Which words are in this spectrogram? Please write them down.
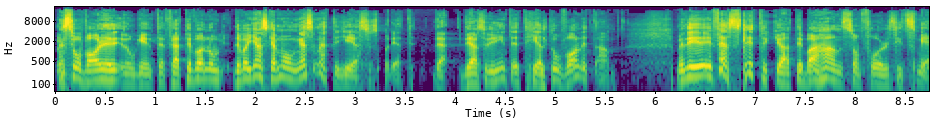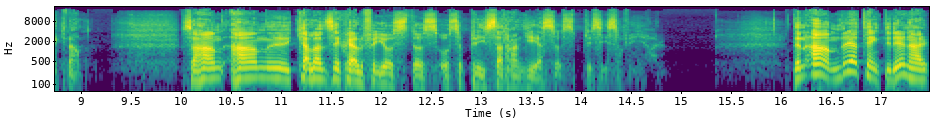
men så var det nog inte, för att det, var nog, det var ganska många som hette Jesus på det. Det, det, alltså det är inte ett helt ovanligt namn. Men det är festligt tycker jag att det är bara han som får sitt smeknamn. Så han, han kallade sig själv för Justus och så prisade han Jesus precis som vi gör. Den andra jag tänkte, det är den här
